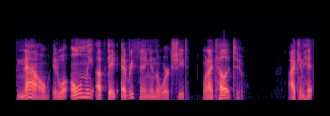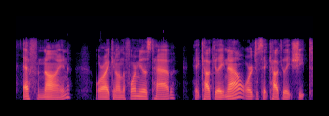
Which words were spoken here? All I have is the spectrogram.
Now it will only update everything in the worksheet when I tell it to. I can hit F9 or I can on the Formulas tab hit Calculate Now or just hit Calculate Sheet.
